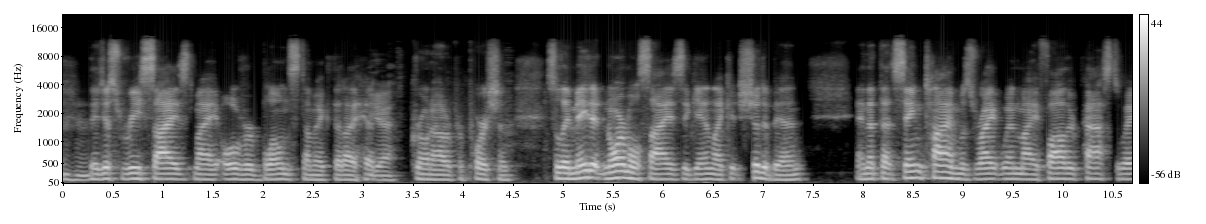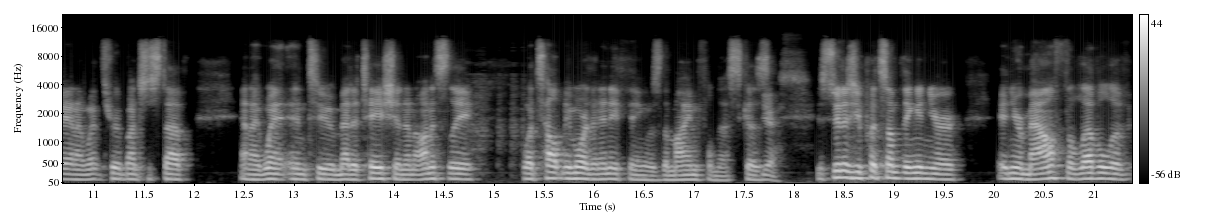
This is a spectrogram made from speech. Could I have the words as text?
Mhm. They just resized my overblown stomach that I had Yeah. grown out of proportion. So they made it normal sized again, like it should have been. And at that same time was right when my father passed away, and I went through a bunch of stuff and I went into meditation. And honestly, what's helped me more than anything was the mindfulness. Because Yes. as soon as you put something in your in your mouth, the level of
